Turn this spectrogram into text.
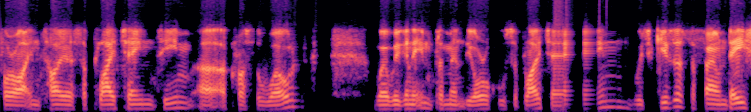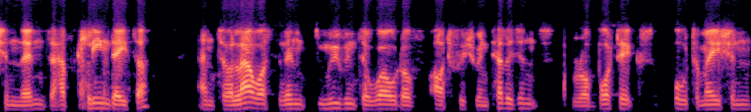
for our entire supply chain team uh, across the world, where we're going to implement the Oracle supply chain, which gives us the foundation then to have clean data and to allow us to then move into a world of artificial intelligence, robotics, automation,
